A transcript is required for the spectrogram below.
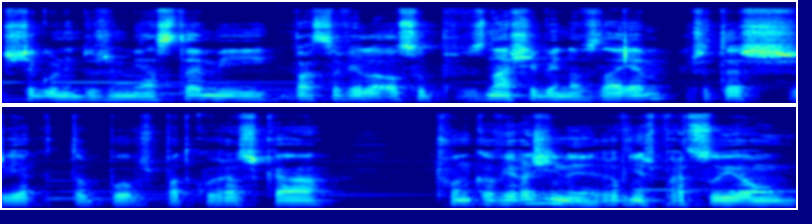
szczególnie dużym miastem i bardzo wiele osób zna siebie nawzajem, czy też, jak to było w przypadku Rożka, członkowie rodziny również pracują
